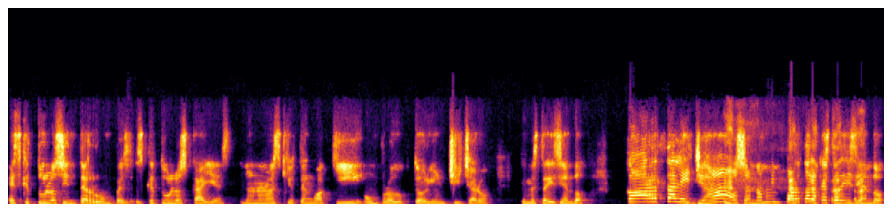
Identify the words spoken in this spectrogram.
es que tú los interrumpes, es que tú los callas. No, no, no, es que yo tengo aquí un productor y un chícharo que me está diciendo, córtale ya, o sea, no me importa lo que está diciendo.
